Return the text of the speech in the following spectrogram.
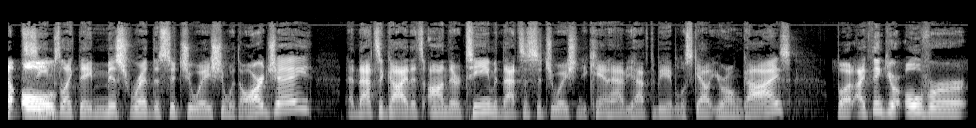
it old. seems like they misread the situation with RJ, and that's a guy that's on their team, and that's a situation you can't have. You have to be able to scout your own guys. But I think you're over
